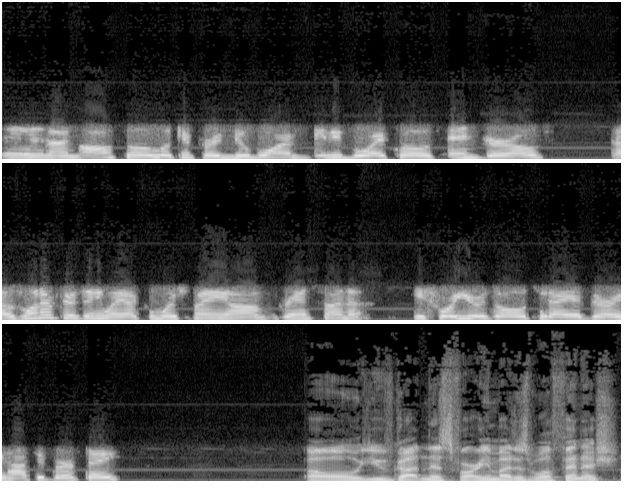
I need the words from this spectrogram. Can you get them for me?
and I'm also looking for newborn baby boy clothes and girls. And I was wondering if there's any way I can wish my um, grandson, he's four years old today, a very happy birthday. Oh, you've gotten this far. You might as well finish.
